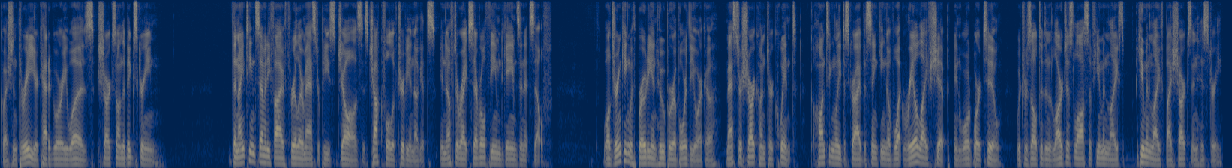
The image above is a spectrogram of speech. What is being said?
Question three Your category was Sharks on the Big Screen. The 1975 thriller masterpiece Jaws is chock full of trivia nuggets, enough to write several themed games in itself. While drinking with Brody and Hooper aboard the Orca, Master Shark Hunter Quint hauntingly described the sinking of what real life ship in World War II, which resulted in the largest loss of human life, human life by sharks in history.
